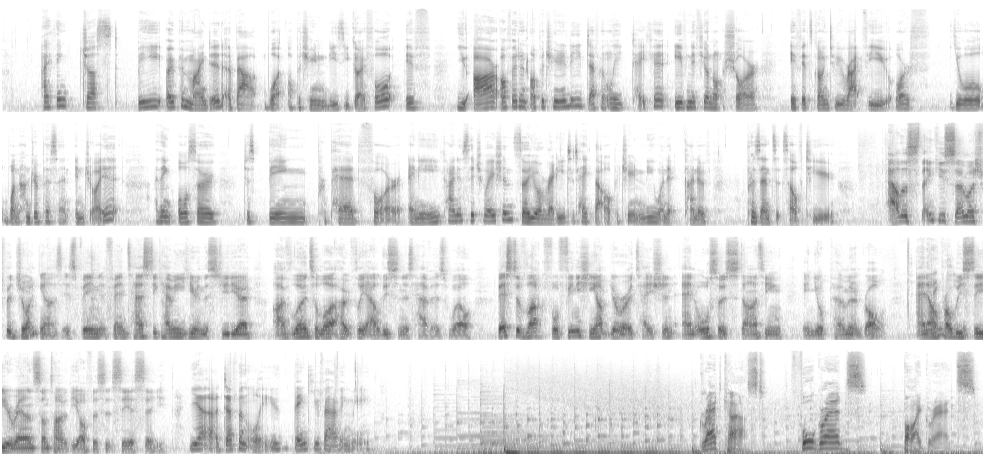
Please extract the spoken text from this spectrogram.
I think just be open minded about what opportunities you go for. If you are offered an opportunity, definitely take it, even if you're not sure if it's going to be right for you or if you'll 100% enjoy it. I think also just being prepared for any kind of situation so you're ready to take that opportunity when it kind of presents itself to you. Alice, thank you so much for joining us. It's been fantastic having you here in the studio. I've learned a lot. Hopefully, our listeners have as well. Best of luck for finishing up your rotation and also starting in your permanent role. And I'll probably you. see you around sometime at the office at CSC. Yeah, definitely. Thank you for having me. Gradcast. For grads, by grads.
